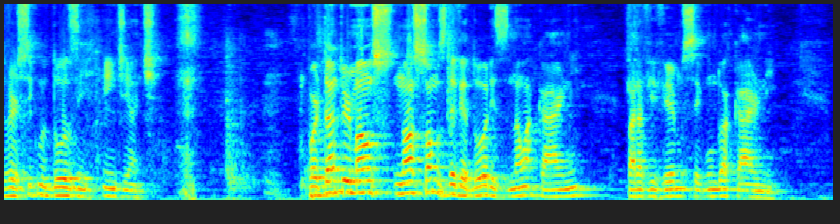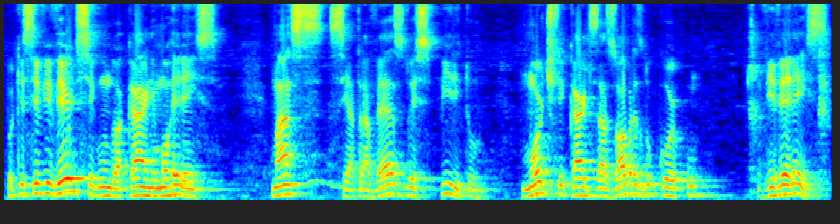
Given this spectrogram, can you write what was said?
do versículo 12 em diante. Portanto, irmãos, nós somos devedores, não a carne, para vivermos segundo a carne. Porque se viverdes segundo a carne, morrereis. Mas se através do Espírito mortificardes as obras do corpo, vivereis.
